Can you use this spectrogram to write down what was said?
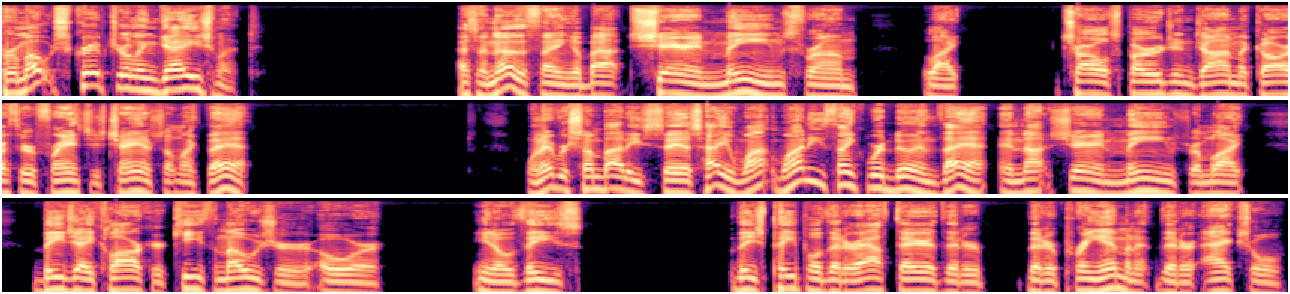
Promote scriptural engagement. That's another thing about sharing memes from like Charles Spurgeon, John MacArthur, Francis Chan, something like that whenever somebody says, "Hey, why why do you think we're doing that and not sharing memes from like B.J. Clarke or Keith Mosher or you know these these people that are out there that are that are preeminent that are actual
